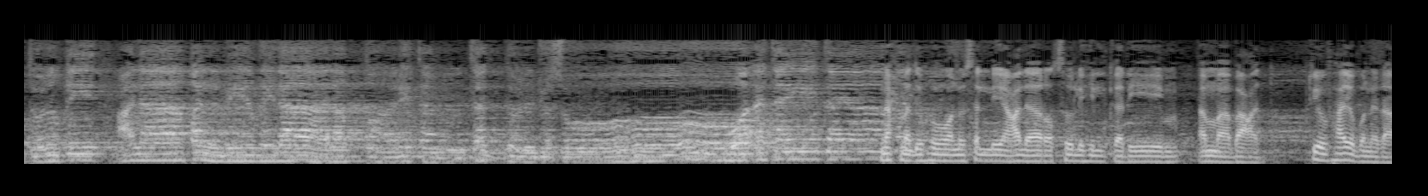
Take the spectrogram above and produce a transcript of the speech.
تلقي على قلبي ظلال الطهر تمتد الجسور وأتيت يا نحمده ونسلي على رسوله الكريم أما بعد প্রিয় ভাই ও বোনেরা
